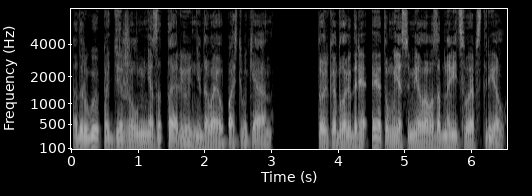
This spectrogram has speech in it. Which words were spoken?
а другой поддерживал меня за талию, не давая упасть в океан. Только благодаря этому я сумела возобновить свой обстрел.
